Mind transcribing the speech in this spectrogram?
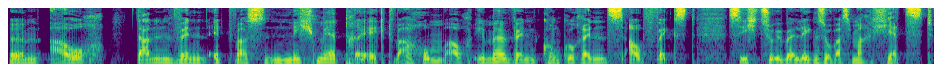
ähm, auch dann, wenn etwas nicht mehr trägt, warum auch immer, wenn Konkurrenz aufwächst, sich zu überlegen, so was mache ich jetzt?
